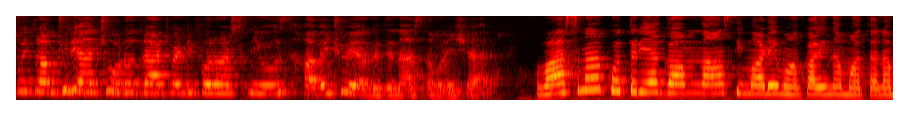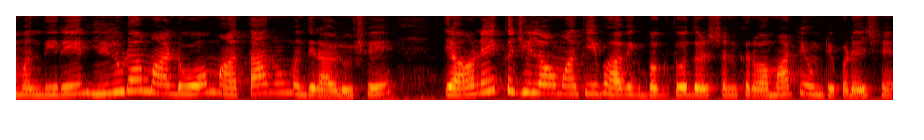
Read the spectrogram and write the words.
છો Vadodara twenty four hours news હવે જોઈએ અગત્યના સમાચાર. વાસના કોતરિયા ગામના સીમાડે મહાકાળીના માતાના મંદિરે લીલુડા માંડવો માતાનું મંદિર આવેલું છે. ત્યાં અનેક જિલ્લાઓમાંથી ભાવિક ભક્તો દર્શન કરવા માટે ઉમટી પડે છે.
